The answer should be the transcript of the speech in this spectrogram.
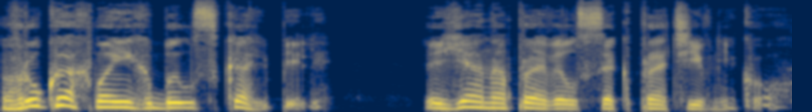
В руках моих был скальпель. Я направился к противнику.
